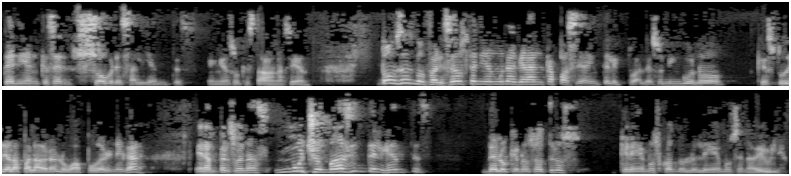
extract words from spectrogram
tenían que ser sobresalientes en eso que estaban haciendo. Entonces, los fariseos tenían una gran capacidad intelectual. Eso ninguno que estudia la palabra lo va a poder negar. Eran personas mucho más inteligentes de lo que nosotros creemos cuando lo leemos en la Biblia.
